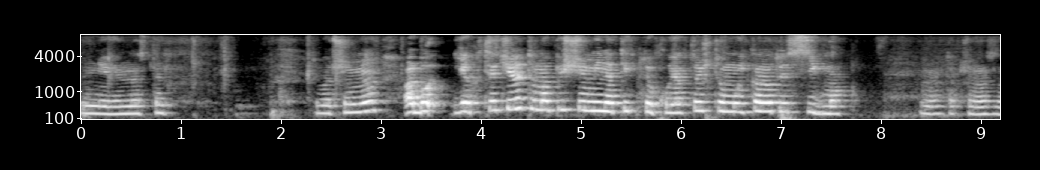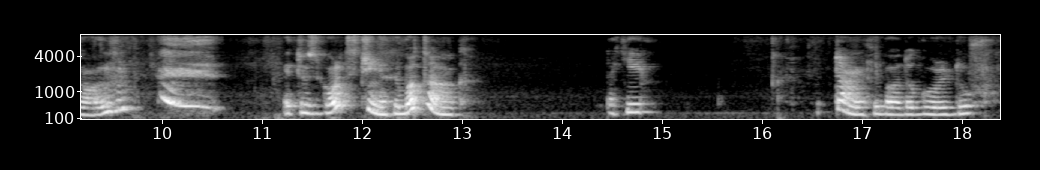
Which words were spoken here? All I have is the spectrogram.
Nie wiem, następny... Zobaczymy. Albo jak chcecie, to napiszcie mi na TikToku. Jak coś, to mój kanał to jest Sigma. No, tak się nazwałem. Ej, to jest gold czy nie? Chyba tak. Taki... Tam chyba do goldów.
